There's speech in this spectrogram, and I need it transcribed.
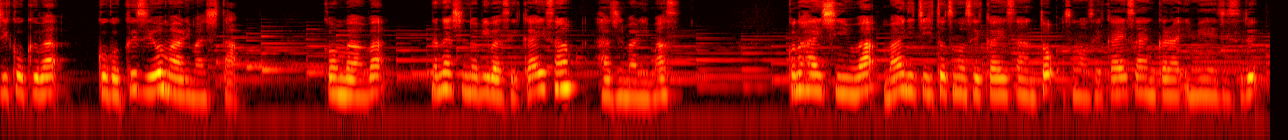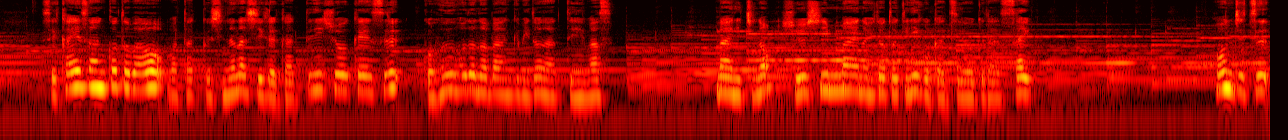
時刻は午後9時を回りました。こんばんは。七種のビバ世界遺産始まります。この配信は毎日一つの世界遺産とその世界遺産からイメージする世界遺産言葉を私七種が勝手に紹介する5分ほどの番組となっています。毎日の就寝前のひとときにご活用ください。本日9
